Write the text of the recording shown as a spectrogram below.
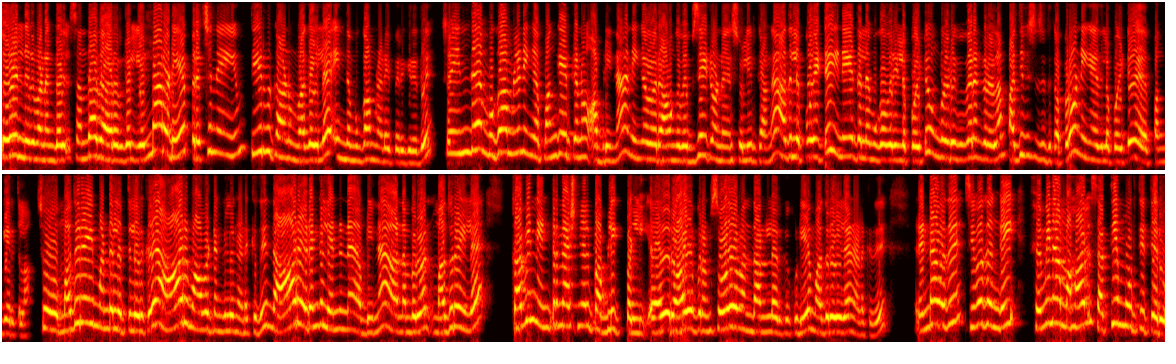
தொழில் நிறுவனங்கள் சந்தாதாரர்கள் எல்லாருடைய பிரச்சனையையும் தீர்வு காணும் வகையில இந்த முகாம் நடைபெறுகிறது. சோ இந்த முகாம்ல நீங்க பங்கேற்கணும் அப்படின்னா நீங்க ஒரு அவங்க வெப்சைட் ஒண்ணு சொல்லியிருக்காங்க. அதுல போயிட்டு இணையதள முகவரியில போயிட்டு உங்களுடைய விவரங்கள் எல்லாம் பதிவு செஞ்சதுக்கு அப்புறம் நீங்க இதுல போயிட்டு பங்கேற்கலாம். சோ மதுரை மண்டலத்துல இருக்கிற ஆறு மாவட்டங்கள்ல நடக்குது. இந்த ஆறு இடங்கள் என்னென்ன அப்படின்னா அப்படின்னா நம்பர் ஒன் மதுரையில கவின் இன்டர்நேஷனல் பப்ளிக் பள்ளி அதாவது ராயபுரம் சோழவந்தான்ல இருக்கக்கூடிய மதுரையில நடக்குது. ரெண்டாவது சிவகங்கை ஃபெமினா மஹால் சத்தியமூர்த்தி தெரு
